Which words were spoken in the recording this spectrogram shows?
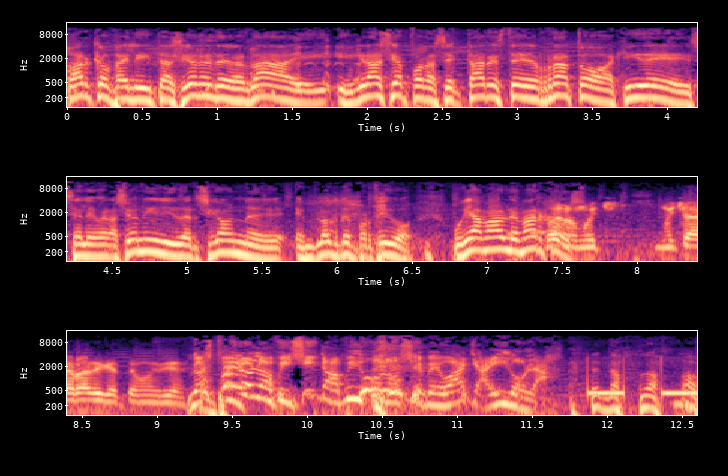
Marco, felicitaciones de verdad y, y gracias por aceptar este rato aquí de celebración y diversión eh, en Blog Deportivo. Muy amable, Marcos. Bueno, much- muchas gracias, que esté muy bien. Lo espero en la oficina, mijo, no se me vaya a ir, hola. No, no, no.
